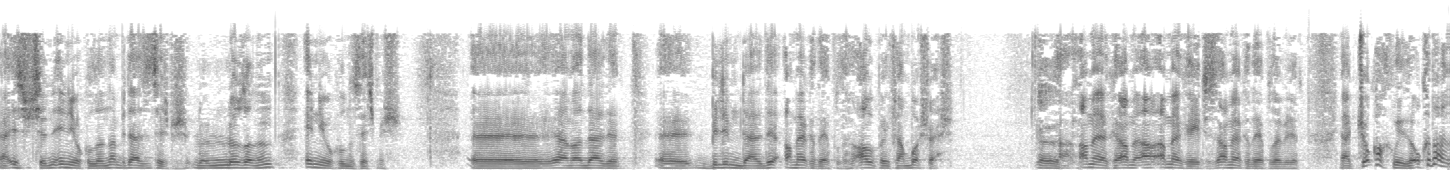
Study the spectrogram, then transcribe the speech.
Yani İsviçre'nin en iyi okullarından bir tanesini seçmiş. Lo- Lozan'ın en iyi okulunu seçmiş. Ee, yani derdi, e, bilim derdi Amerika'da yapılır. Avrupa'yı falan boş ver. Evet. Amerika, Amer- Amerika'ya gideceğiz. Amerika'da yapılabilir. Yani çok haklıydı. O kadar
